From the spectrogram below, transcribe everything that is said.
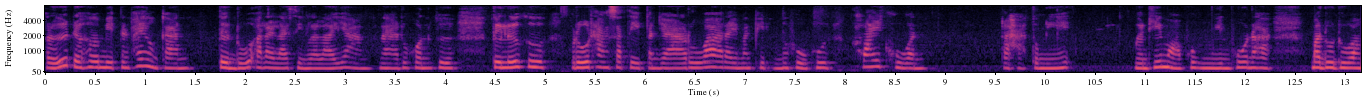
หรือเดอะเฮอร์มิตเป็นไพ่ของการ ตื่นรู้อะไรหลายสิ่งหลายอย่างนะคะทุกคนคือตื่นรู้คือรู้ทางสติปัญญารู้ว่าอะไรมันผิดมันถูกคือใคร่ควรนะคะตรงนี้เหมือนที่หมอภูมินพูดนะคะ มาดูดวง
